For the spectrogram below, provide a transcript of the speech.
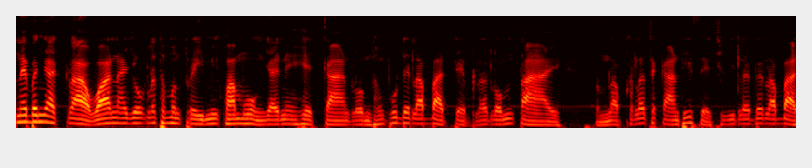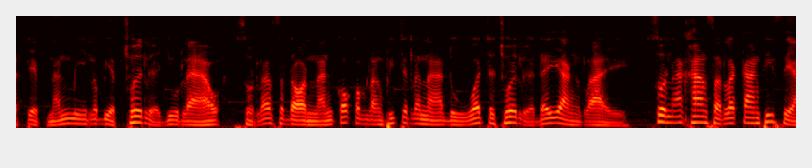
ในบัญญัติกล่าวว่านายกรัฐมนตรีมีความห่วงใยในเหตุการณ์รวมทั้งผู้ได้รับบาดเจ็บและล้มตายสำหรับข้าราชการที่เสียชีวิตและได้รับบาดเจ็บนั้นมีระเบียบช่วยเหลืออยู่แล้ว ส่วนราษฎรนั้นก็กำลังพิจารณาดูว่าจะช่วยเหลือได้อย่างไร ส่วนอาคารสารกลางที่เสีย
